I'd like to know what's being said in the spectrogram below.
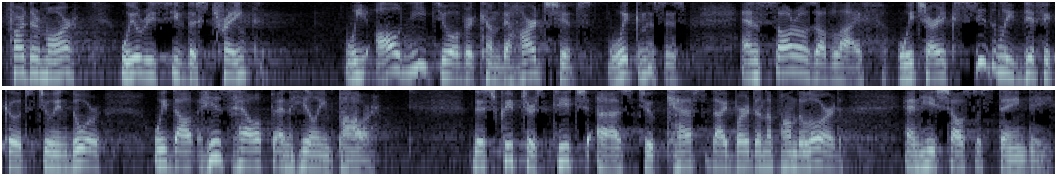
Furthermore, we'll receive the strength we all need to overcome the hardships, weaknesses, and sorrows of life, which are exceedingly difficult to endure without His help and healing power. The scriptures teach us to cast thy burden upon the Lord, and he shall sustain thee.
